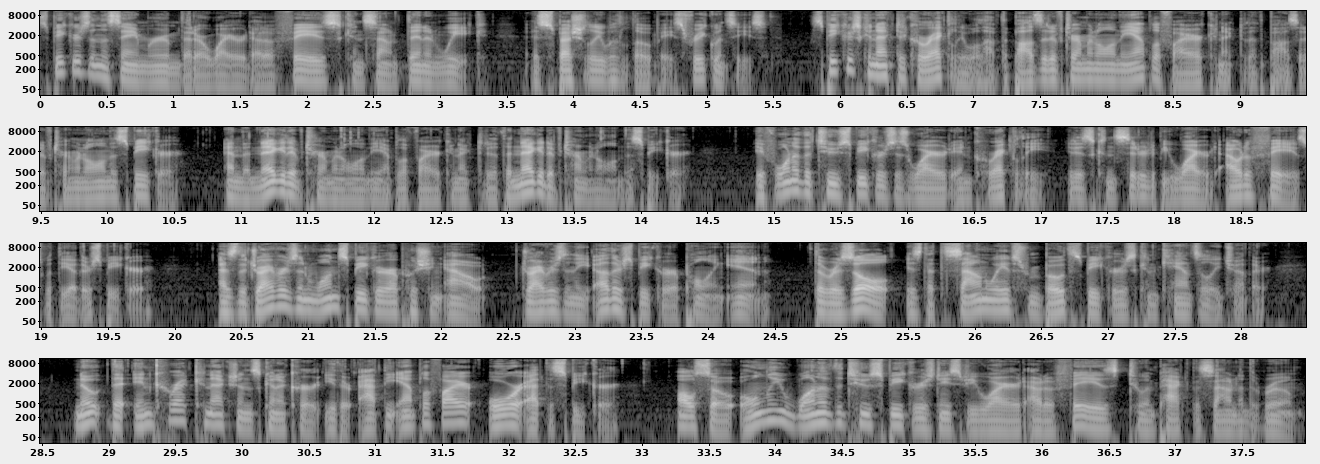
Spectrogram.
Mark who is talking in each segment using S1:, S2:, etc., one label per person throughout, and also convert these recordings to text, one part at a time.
S1: Speakers in the same room that are wired out of phase can sound thin and weak, especially with low bass frequencies. Speakers connected correctly will have the positive terminal on the amplifier connected to the positive terminal on the speaker, and the negative terminal on the amplifier connected to the negative terminal on the speaker. If one of the two speakers is wired incorrectly, it is considered to be wired out of phase with the other speaker. As the drivers in one speaker are pushing out, drivers in the other speaker are pulling in. The result is that the sound waves from both speakers can cancel each other. Note that incorrect connections can occur either at the amplifier or at the speaker. Also, only one of the two speakers needs to be wired out of phase to impact the sound in the room.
